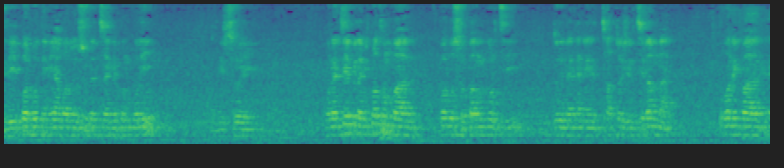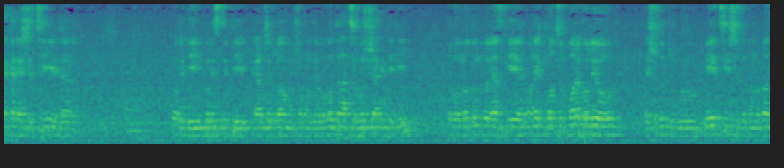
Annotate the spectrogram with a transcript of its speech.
সবাইকে আজকের এই পর্ব দিনে আবারও শুভেচ্ছা জ্ঞাপন করি। নিশ্চয়ই মনে চেয়ে আমি প্রথমবার পর্বশ পালন করছি। যদি এখানে ছাত্র হিসেবে ছিলাম না, তো অনেকবার এখানে এসেছি। এটার পরিধি, পরিস্থিতি, কার্যক্রম সম্বন্ধে অবগত আছে অবশ্যই আগে থেকেই। এবং নতুন করে আজকে অনেক বছর পরে হলেও এই সুযোগটুকু পেয়েছি, সেটা ধন্যবাদ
